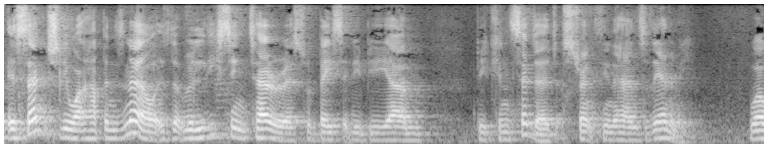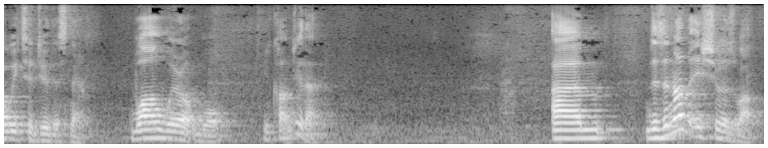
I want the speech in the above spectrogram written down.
essentially, what happens now is that releasing terrorists would basically be um, be considered strengthening the hands of the enemy. Were we to do this now, while we're at war, you can't do that. Um, there's another issue as well.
